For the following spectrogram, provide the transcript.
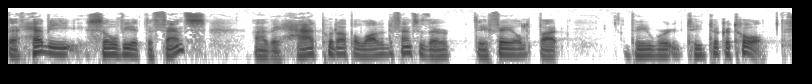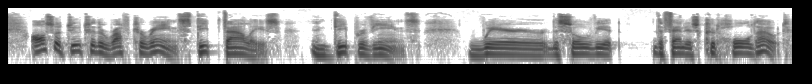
that heavy Soviet defense. Uh, they had put up a lot of defenses there. They failed, but they were they took a toll. Also due to the rough terrain, steep valleys and deep ravines, where the Soviet defenders could hold out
